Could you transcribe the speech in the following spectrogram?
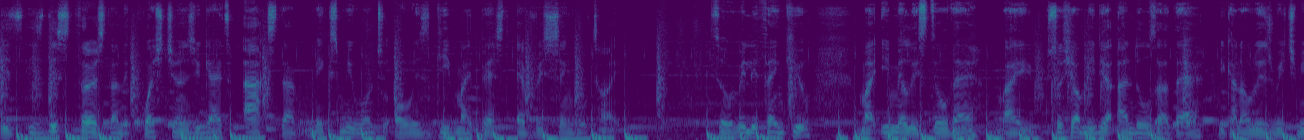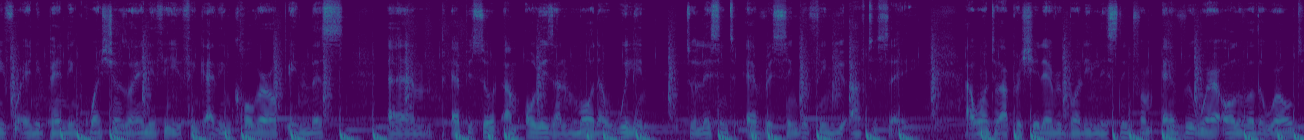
Is, is this thirst and the questions you guys ask that makes me want to always give my best every single time. So, really, thank you. My email is still there. My social media handles are there. You can always reach me for any pending questions or anything you think I didn't cover up in this um, episode. I'm always and more than willing to listen to every single thing you have to say. I want to appreciate everybody listening from everywhere, all over the world.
